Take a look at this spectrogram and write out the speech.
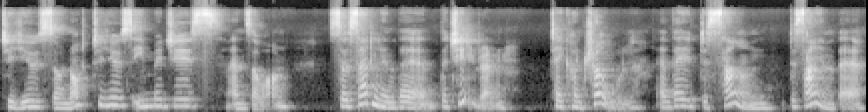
to use or not to use images and so on. So suddenly the, the children take control and they design design the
